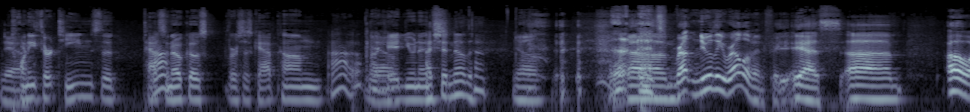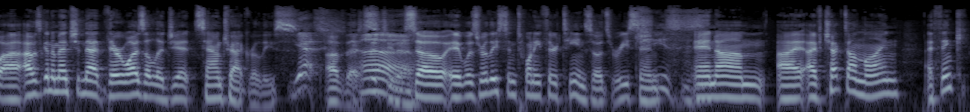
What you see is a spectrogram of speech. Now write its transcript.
yeah. 2013's the Tatsunoko's versus Capcom Ah, okay. arcade units. I should know that. Yeah. it's Um, re- newly relevant for you. yes. Um, oh, uh, I was going to mention that there was a legit soundtrack release. Yes, Of this. Ah. So it was released in 2013, so it's recent. Jesus. And um, I, I've checked online. I think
